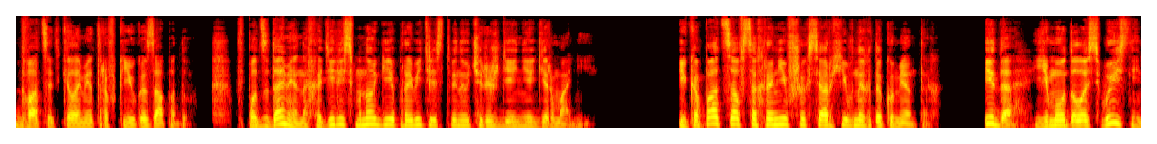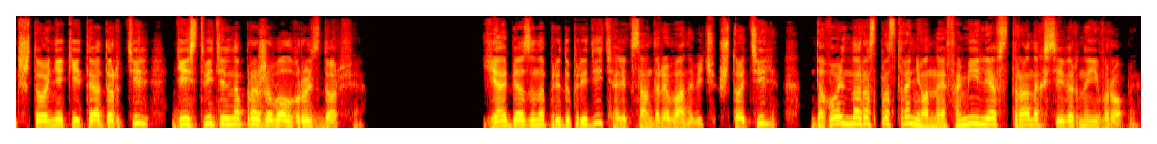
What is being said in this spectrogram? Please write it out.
20 километров к юго-западу, в Потсдаме находились многие правительственные учреждения Германии. И копаться в сохранившихся архивных документах, и да, ему удалось выяснить, что некий Теодор Тиль действительно проживал в Рульсдорфе. Я обязана предупредить, Александр Иванович, что Тиль – довольно распространенная фамилия в странах Северной Европы.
